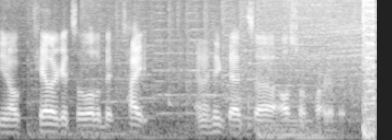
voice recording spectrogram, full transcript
You know, Taylor gets a little bit tight. And I think that's uh, also part of it.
